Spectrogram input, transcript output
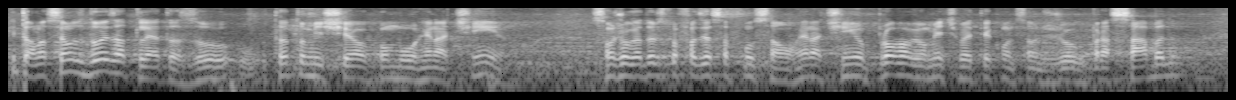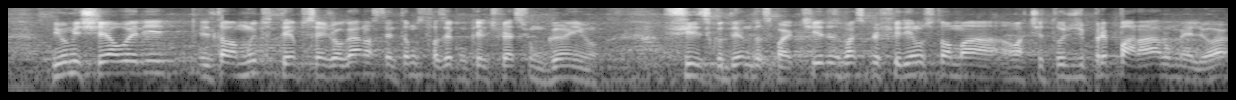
Então, nós temos dois atletas, o, o, tanto o Michel como o Renatinho, são jogadores para fazer essa função. O Renatinho provavelmente vai ter condição de jogo para sábado. E o Michel, ele estava muito tempo sem jogar, nós tentamos fazer com que ele tivesse um ganho físico dentro das partidas, mas preferimos tomar uma atitude de preparar o melhor,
